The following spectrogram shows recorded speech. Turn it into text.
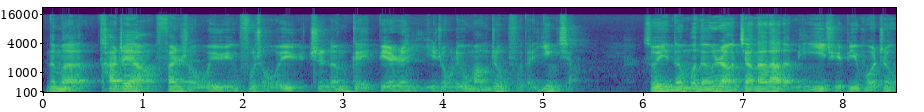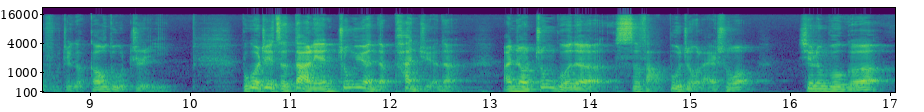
那么他这样翻手为云覆手为雨，只能给别人以一种流氓政府的印象。所以能不能让加拿大的民意去逼迫政府，这个高度质疑。不过这次大连中院的判决呢，按照中国的司法步骤来说，谢伦伯格，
